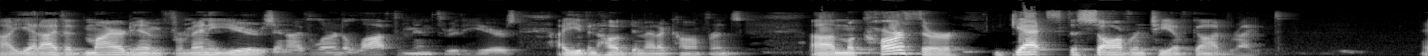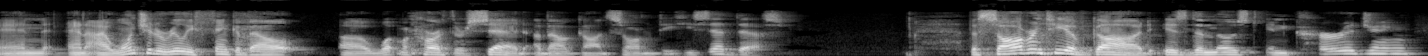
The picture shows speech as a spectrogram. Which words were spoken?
Uh, yet I've admired him for many years, and I've learned a lot from him through the years. I even hugged him at a conference. Uh, MacArthur gets the sovereignty of God right. And, and I want you to really think about uh, what MacArthur said about God's sovereignty. He said this The sovereignty of God is the most encouraging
